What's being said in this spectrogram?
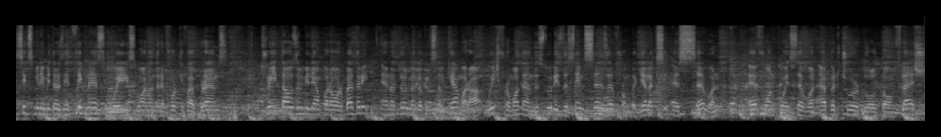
6 millimeters in thickness weighs 145 grams 3000 mAh battery and a 12 megapixel camera which from what I understood is the same sensor from the Galaxy S7 f1.7 aperture dual tone flash.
